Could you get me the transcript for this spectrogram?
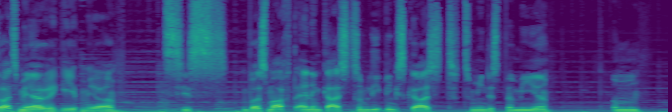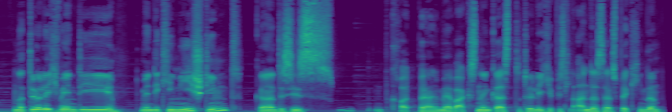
Da hat es mehrere gegeben, ja. Es ist, was macht einen Gast zum Lieblingsgast, zumindest bei mir? Um, natürlich, wenn die, wenn die Chemie stimmt, gell, das ist gerade bei einem erwachsenen Gast natürlich ein bisschen anders als bei Kindern.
